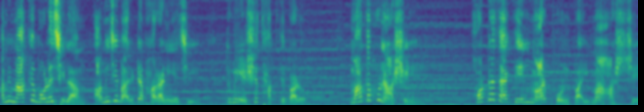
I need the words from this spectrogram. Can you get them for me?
আমি মাকে বলেছিলাম, আমি যে বাড়িটা ভাড়া নিয়েছি, তুমি এসে থাকতে পারো। মা তখন আসেনি। হঠাৎ একদিন মার ফোন পাই, মা, আসছে।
